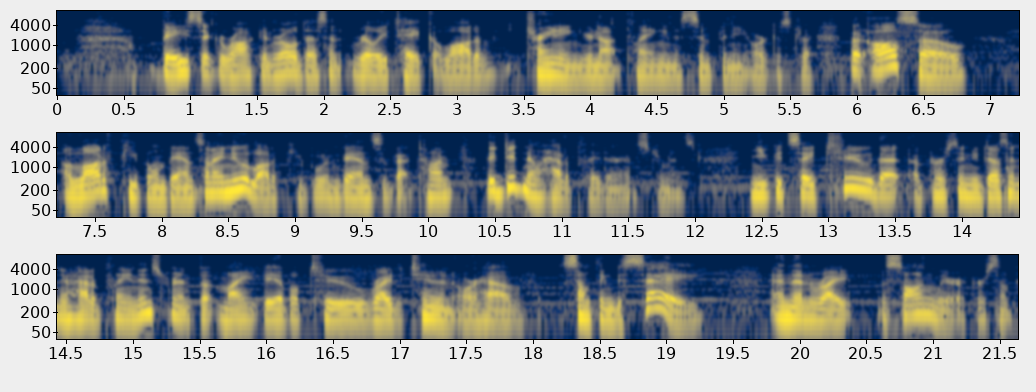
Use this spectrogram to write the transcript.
basic rock and roll doesn't really take a lot of training. You're not playing in a symphony orchestra. But also, a lot of people in bands, and I knew a lot of people in bands at that time, they did know how to play their instruments. And you could say, too, that a person who doesn't know how to play an instrument but might be able to write a tune or have something to say and then write the song lyric or something.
